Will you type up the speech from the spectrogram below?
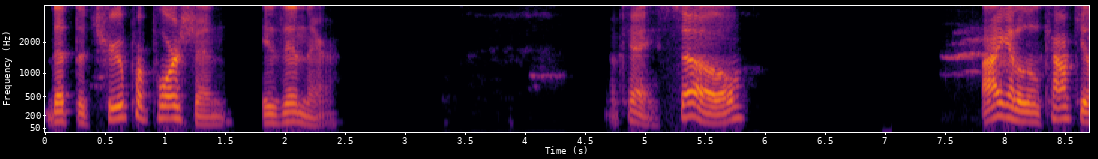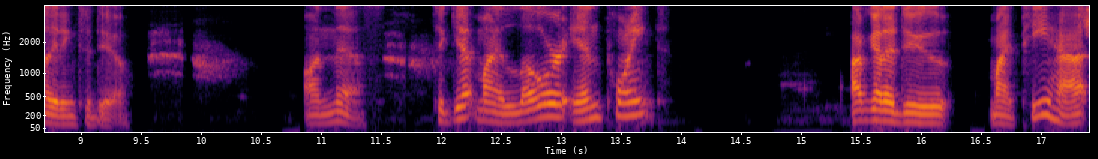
that the true proportion is in there. Okay, so I got a little calculating to do on this. To get my lower endpoint, I've got to do my p hat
